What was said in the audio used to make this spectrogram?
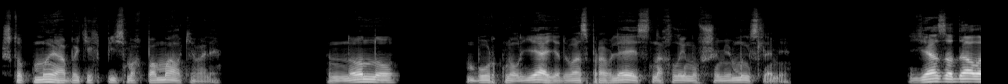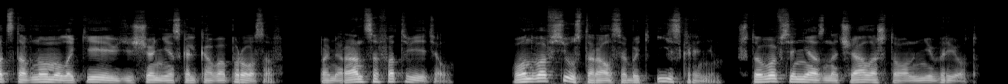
чтоб мы об этих письмах помалкивали. Ну-ну, буркнул я, едва справляясь с нахлынувшими мыслями. Я задал отставному лакею еще несколько вопросов. Померанцев ответил. Он вовсю старался быть искренним, что вовсе не означало, что он не врет.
